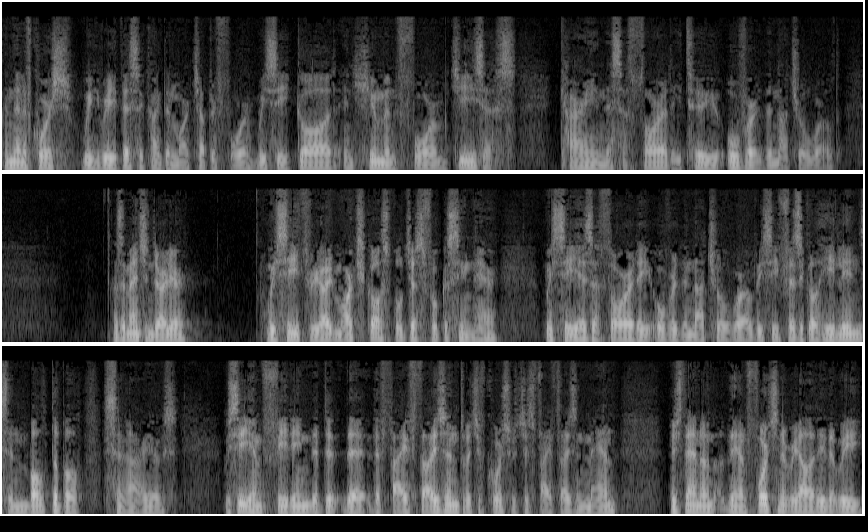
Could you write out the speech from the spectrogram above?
And then, of course, we read this account in Mark chapter 4. We see God in human form, Jesus, carrying this authority too over the natural world. As I mentioned earlier, we see throughout Mark's gospel, just focusing there, we see his authority over the natural world. We see physical healings in multiple scenarios. We see him feeding the, the, the 5,000, which of course was just 5,000 men. There's then the unfortunate reality that we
